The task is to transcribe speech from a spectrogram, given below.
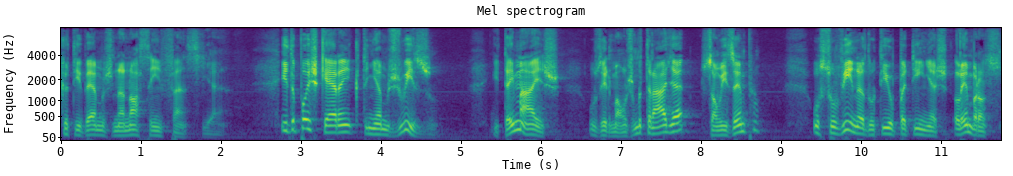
que tivemos na nossa infância. E depois querem que tenhamos juízo. E tem mais. Os irmãos Metralha são exemplo. O Sovina do tio Patinhas, lembram-se?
